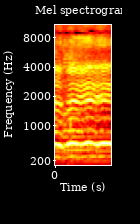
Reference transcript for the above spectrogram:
se ve.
